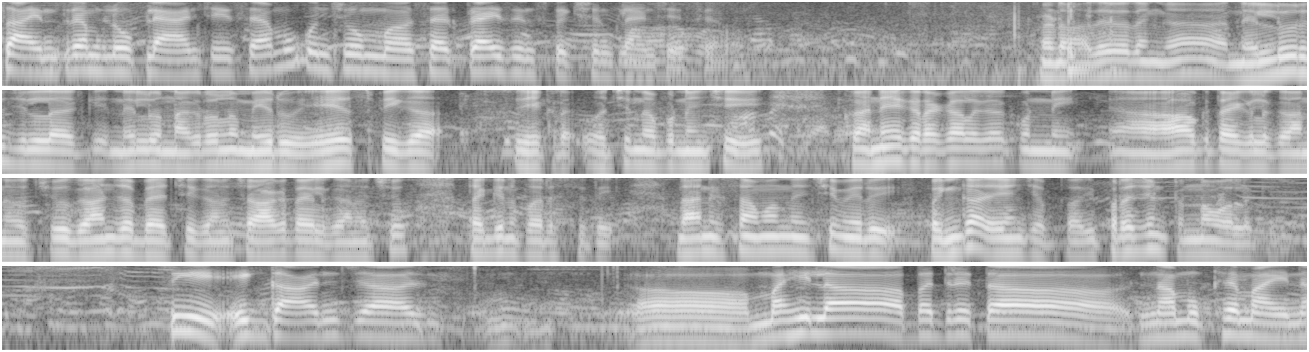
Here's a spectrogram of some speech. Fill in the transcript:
సాయంత్రంలో ప్లాన్ చేశాము. కొంచెం uh, సర్ప్రైజ్ ఇన్స్పెక్షన్ ప్లాన్ చేశాము. మేడం అదేవిధంగా నెల్లూరు జిల్లాకి నెల్లూరు నగరంలో మీరు ఏఎస్పీగా ఇక్కడ వచ్చినప్పటి నుంచి అనేక రకాలుగా కొన్ని ఆకుతాయిలు కానివచ్చు గాంజా బ్యాచ్ కానివచ్చు ఆకతాయిలు కానివచ్చు తగ్గిన పరిస్థితి. దానికి సంబంధించి మీరు ఇంకా ఏం చెప్తారు? ఈ ప్రజెంట్ ఉన్న వాళ్ళకి. సి ఈ గాంజా మహిళా భద్రత నా ముఖ్యమైన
